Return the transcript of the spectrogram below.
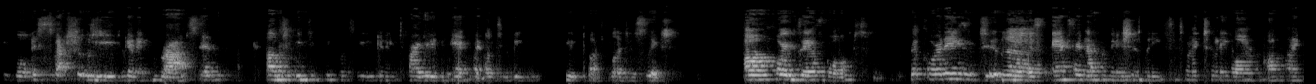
people, especially getting harassed and LGBTQ plus youth getting targeted in anti-LGBTQ plus legislation. Um, for example, according to the Anti-Defamation League 2021 online,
